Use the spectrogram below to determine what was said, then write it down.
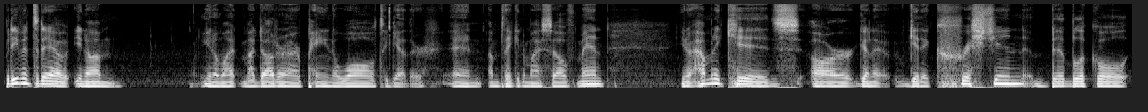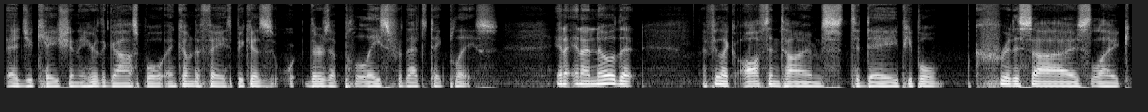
but even today I, you know i'm you know, my, my daughter and I are painting a wall together. And I'm thinking to myself, man, you know, how many kids are going to get a Christian biblical education and hear the gospel and come to faith because there's a place for that to take place? And, and I know that I feel like oftentimes today people criticize like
